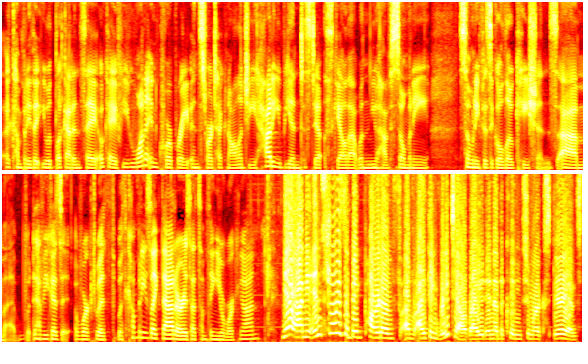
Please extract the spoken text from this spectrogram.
a company that you would look at and say, okay, if you want to incorporate in store technology, how do you begin to st- scale that when you have so many, so many physical locations? Um, have you guys worked with with companies like that, or is that something you're working on? Yeah, I mean, in store is a big part of, of I think retail, right, and of the consumer experience.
